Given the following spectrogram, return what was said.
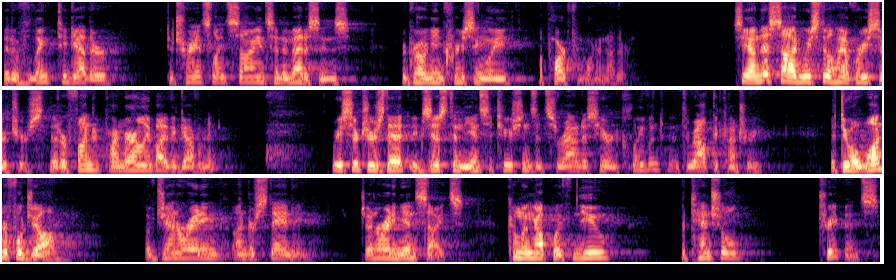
that have linked together to translate science into medicines are growing increasingly apart from one another. See, on this side, we still have researchers that are funded primarily by the government researchers that exist in the institutions that surround us here in Cleveland and throughout the country that do a wonderful job of generating understanding, generating insights, coming up with new potential treatments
